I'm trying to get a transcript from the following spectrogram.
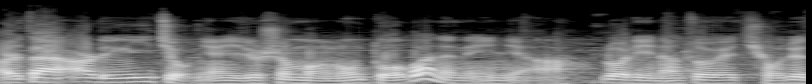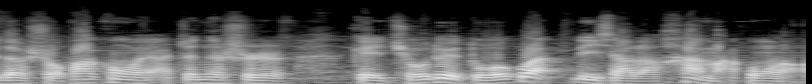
而在二零一九年，也就是猛龙夺冠的那一年啊，洛里呢作为球队的首发控卫啊，真的是给球队夺冠立下了汗马功劳。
